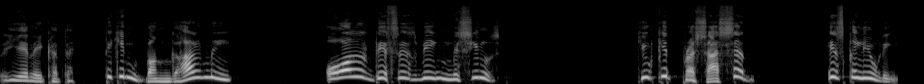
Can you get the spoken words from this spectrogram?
ये नहीं करते लेकिन बंगाल में all this is being misused क्योंकि प्रशासन is colluding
